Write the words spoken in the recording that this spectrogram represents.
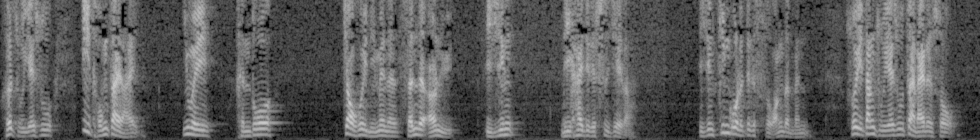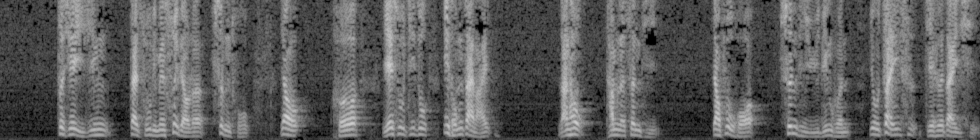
和主耶稣一同再来，因为很多教会里面的神的儿女已经离开这个世界了。已经经过了这个死亡的门，所以当主耶稣再来的时候，这些已经在主里面睡了的圣徒，要和耶稣基督一同再来，然后他们的身体要复活，身体与灵魂又再一次结合在一起，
